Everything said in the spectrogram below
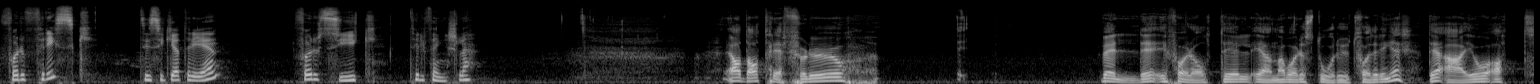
for frisk til psykiatrien, for syk til fengselet? Ja, da treffer du jo veldig i forhold til en av våre store utfordringer. Det er jo at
